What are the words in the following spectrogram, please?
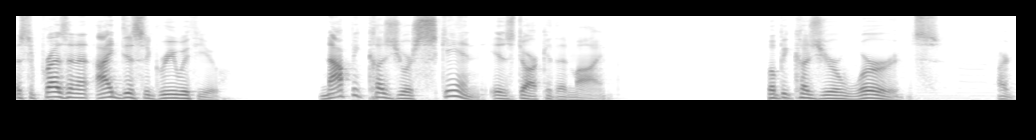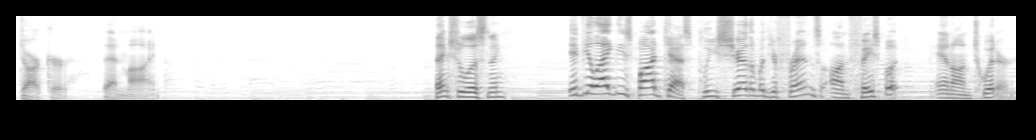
Mr. President, I disagree with you. Not because your skin is darker than mine, but because your words are darker than mine. Thanks for listening. If you like these podcasts, please share them with your friends on Facebook and on Twitter.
